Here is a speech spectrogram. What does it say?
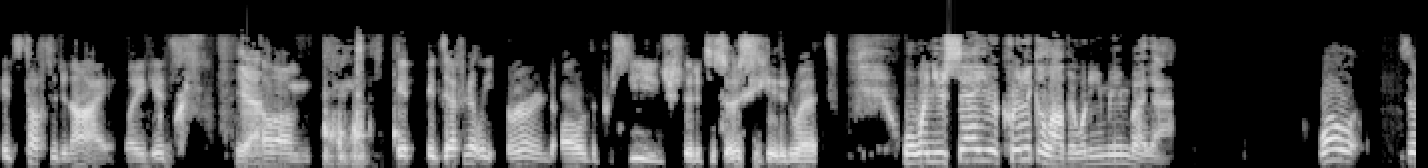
it's tough to deny. Like it's, Yeah. um, it it definitely earned all of the prestige that it's associated with. Well, when you say you're critical of it, what do you mean by that? Well, so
